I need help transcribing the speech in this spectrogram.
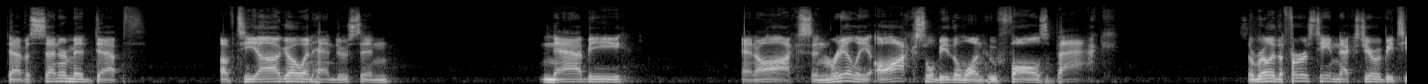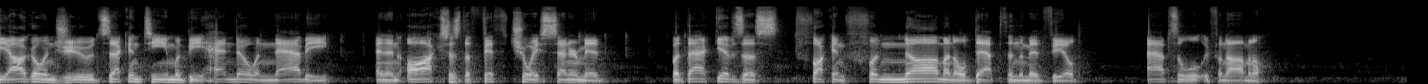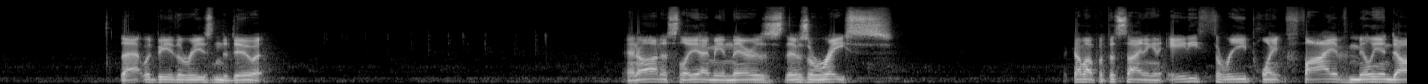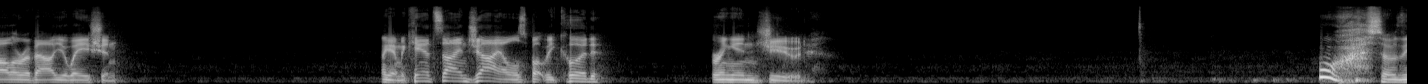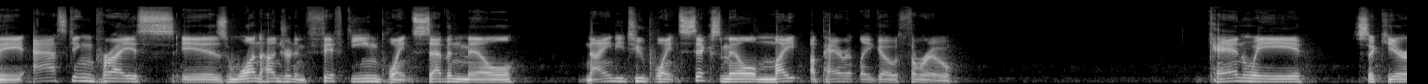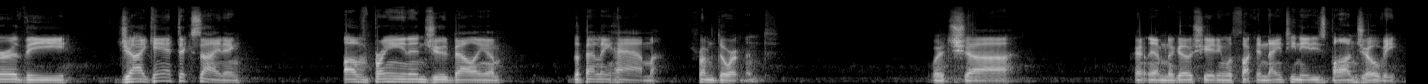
to have a center mid depth of Thiago and Henderson, Naby, and Ox. And really, Ox will be the one who falls back. So really, the first team next year would be Thiago and Jude. Second team would be Hendo and Naby. And then Ox is the fifth choice center mid. But that gives us fucking phenomenal depth in the midfield. Absolutely phenomenal. That would be the reason to do it. And honestly, I mean, there's there's a race to come up with the signing an $83.5 million evaluation. Again, we can't sign Giles, but we could bring in Jude. Whew. So the asking price is 115.7 mil. 92.6 mil might apparently go through. Can we secure the gigantic signing of bringing in Jude Bellingham, the Bellingham from Dortmund? Which, uh, apparently I'm negotiating with fucking 1980s Bon Jovi.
